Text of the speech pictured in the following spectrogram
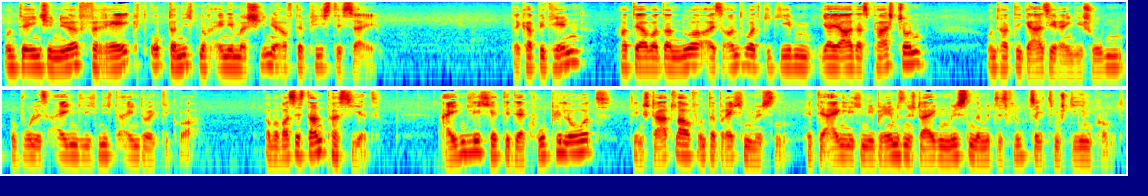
Und der Ingenieur fragt, ob da nicht noch eine Maschine auf der Piste sei. Der Kapitän hatte aber dann nur als Antwort gegeben, ja, ja, das passt schon, und hat die Gase reingeschoben, obwohl es eigentlich nicht eindeutig war. Aber was ist dann passiert? Eigentlich hätte der Co-Pilot den Startlauf unterbrechen müssen, hätte eigentlich in die Bremsen steigen müssen, damit das Flugzeug zum Stehen kommt.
